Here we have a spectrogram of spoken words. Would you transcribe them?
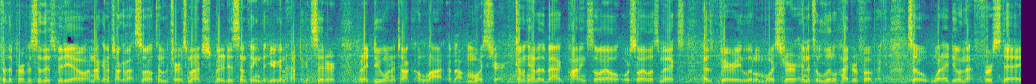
for the purpose of this video, I'm not going to talk about soil temperature as much, but it is something that you're going to have to consider. But I do want to talk a lot about moisture. Coming out of the bag, potting soil or soilless mix has very little moisture and it's a little hydrophobic. So what I do on that first day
